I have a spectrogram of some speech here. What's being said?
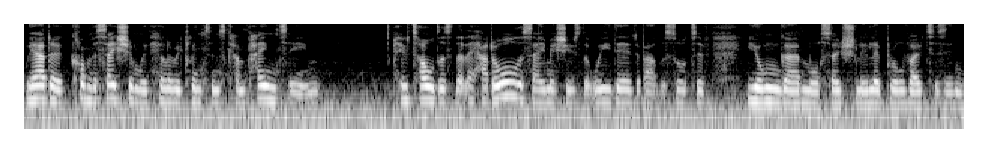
we had a conversation with Hillary Clinton's campaign team who told us that they had all the same issues that we did about the sort of younger, more socially liberal voters in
